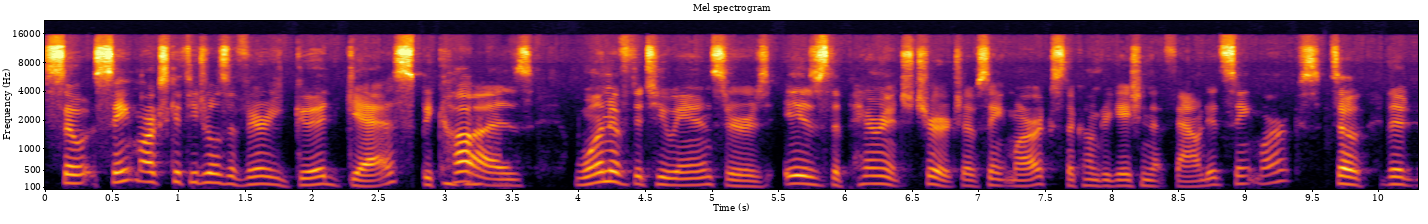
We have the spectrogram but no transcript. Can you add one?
So St. Mark's Cathedral is a very good guess because one of the two answers is the parent church of St. Mark's, the congregation that founded St. Mark's. So the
